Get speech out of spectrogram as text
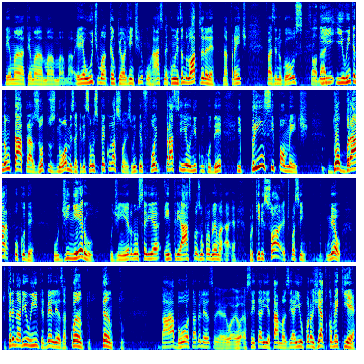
Tem uma, tem uma, uma- uma- ele é o último campeão argentino com o Racing, né? Com o Lisandro Lopes, ele na frente, fazendo gols. Saudade. E, e o Inter não tá atrás. Outros nomes aqueles são especulações. O Inter foi pra se reunir com o Cudê e principalmente dobrar o Cudê. O dinheiro, o dinheiro não seria entre aspas um problema, Ah, é, porque ele só, é tipo assim, meu, tu treinaria o Inter, beleza? Quanto? Tanto. Ah, boa, tá, beleza. Eu, eu aceitaria, tá? Mas e aí o projeto como é que é?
